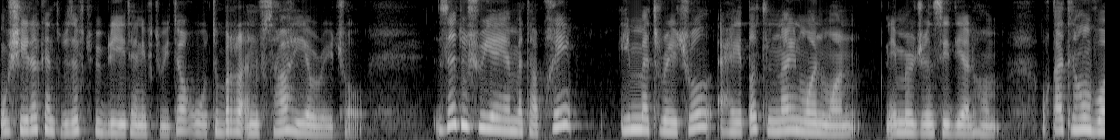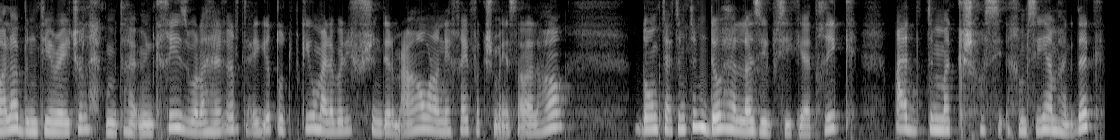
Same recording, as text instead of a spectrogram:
وشيلا كانت بزاف ت publier تاني في تويتر وتبرأ نفسها هي وريتشل زادوا شوية يمات ابخي يمات ريتشل عيطت ل 911 ال emergency ديالهم. وقالت لهم voilà بنتي ريتشل حكمتها une crise وراها غير تعيط وتبكي وما على باليش واش ندير معاها وراني خايفة كش ما يصرى لها. donc تعتمتم داوها l'asile psychiatrique. قعدت تما كش خمس أيام هكداك.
